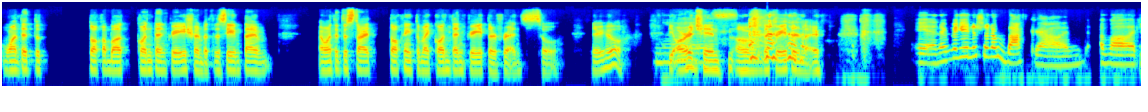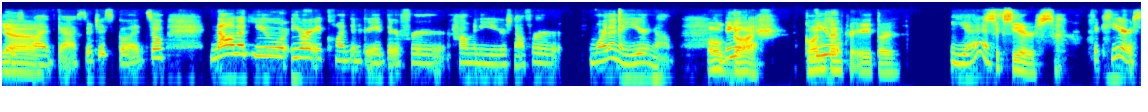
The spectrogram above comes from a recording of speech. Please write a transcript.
wanted to talk about content creation, but at the same time, I wanted to start talking to my content creator friends. So there you go. The origin of the creator life. Ayan, nagbigay na siya ng background about his podcast, which is good. So, now that you you're a content creator for how many years now? For more than a year now. Oh Do gosh. you- Content creator. Yes. Six years. Six years.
